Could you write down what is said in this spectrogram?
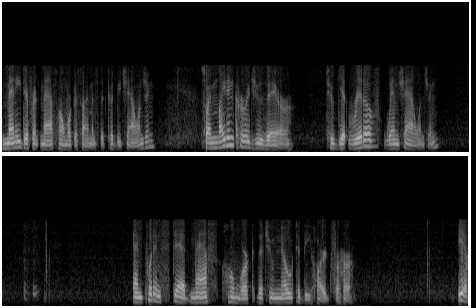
many different math homework assignments that could be challenging. So I might encourage you there to get rid of when challenging mm-hmm. and put instead math homework that you know to be hard for her if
